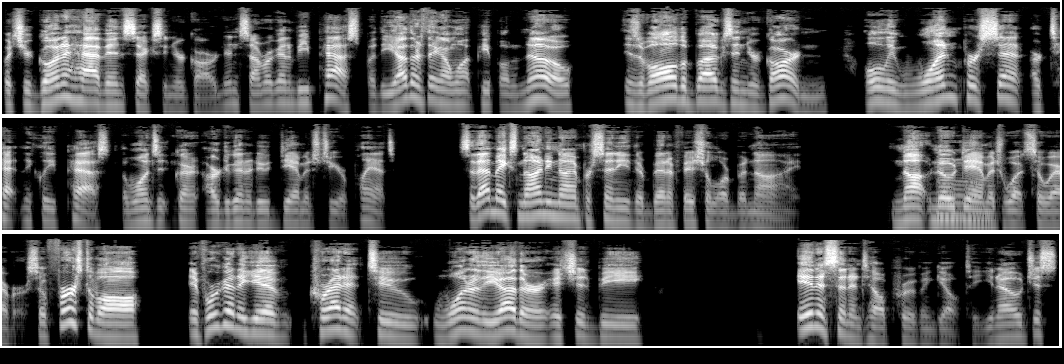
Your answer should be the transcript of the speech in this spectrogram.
but you're going to have insects in your garden, and some are going to be pests. But the other thing I want people to know is of all the bugs in your garden, only 1% are technically pests, the ones that are going to do damage to your plants. So that makes 99% either beneficial or benign, not no Mm. damage whatsoever. So first of all, if we're going to give credit to one or the other, it should be innocent until proven guilty. You know, just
